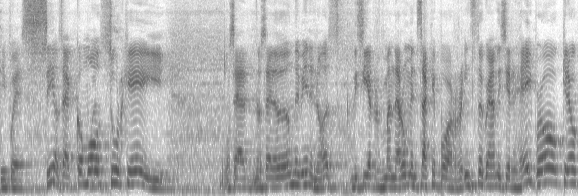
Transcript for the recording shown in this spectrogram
Y pues sí, o sea, cómo surge y... O sea, o sea, ¿de dónde viene, no? Es decir, mandar un mensaje por Instagram, decir, hey, bro, quiero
